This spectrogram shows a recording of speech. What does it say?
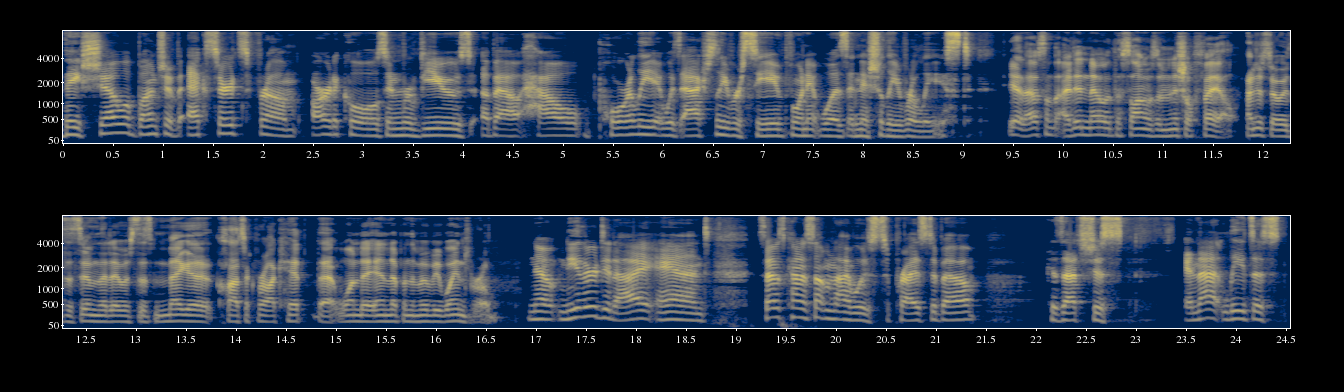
they show a bunch of excerpts from articles and reviews about how poorly it was actually received when it was initially released. Yeah, that was something I didn't know the song was an initial fail. I just always assumed that it was this mega classic rock hit that one day ended up in the movie Wayne's World. No, neither did I. And so that was kind of something I was surprised about because that's just, and that leads us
